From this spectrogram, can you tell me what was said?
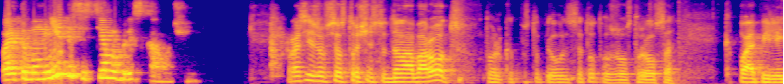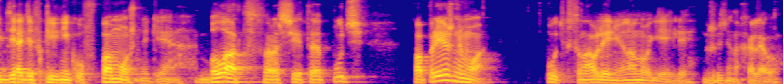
Поэтому мне эта система близка очень. В России же все с точностью да наоборот. Только поступил в институт, уже устроился к папе или дяде в клинику в помощнике. Блад в России – это путь по-прежнему, путь к становлению на ноги или к жизни на халяву?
